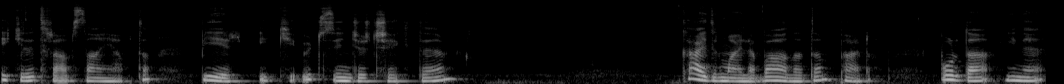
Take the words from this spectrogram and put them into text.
İkili trabzan yaptım. 1 2 3 zincir çektim. Kaydırmayla bağladım. Pardon. Burada yine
